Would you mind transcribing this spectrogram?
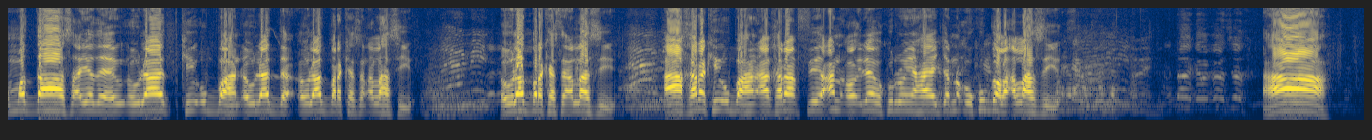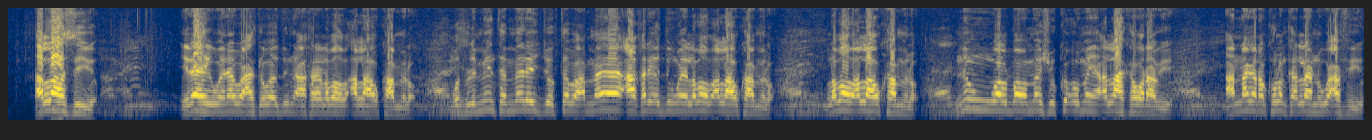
ummaddaas ayada ee owlaad kii u baahan owlaadda owlaad barakaysan allah siiyo. Owlaad barakaysan allah siiyo aakhara kii u baahan aakhara fiican oo ilaah ku roon yahay janno uu ku galo allah siiyo. Haa allah siiyo. Ilaahay wanaag waxadka waa adduun aakhira labadaba allah u kaamilo. Muslimiinta meelay joogtaba mee aakhiri adduun way labadaba allah u kaamilo. Labadaba allah u kaamilo. Nin walbaba meeshuu ka oman yahay allah ka waraabiyo. Annagana kulanka allah nagu cafiyo.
